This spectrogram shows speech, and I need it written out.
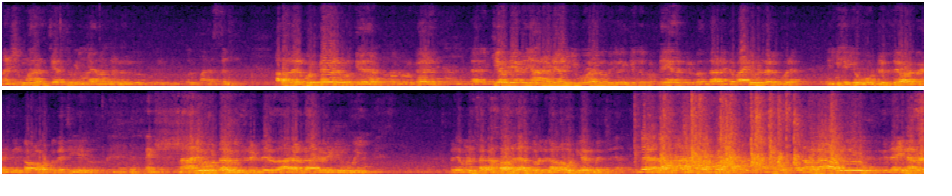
മനുഷ്യന്മാർ ചേർത്ത് പിടിക്കാനുള്ള ഒരു മനസ്സുണ്ട് അതാണ് നെൽപ്പൂർക്കാരുടെ ഒരു പ്രത്യേകത കേട്ടോ. നെൽപ്പൂർക്കാർ എനിക്ക് എവിടെയാണ് ഞാൻ എവിടെയാണ് എനിക്ക് പോയതെന്നൊക്കെ ചോദിക്കുന്ന പ്രത്യേക എന്താണ്? എന്റെ ഭാര്യ വീട് എനിക്ക് ശരിക്കും വോട്ടില്ല അവിടെ? എനിക്ക് കള്ള വോട്ടൊക്കെ ചെയ്യരുത് നാല് വോട്ട് അറിവിട്ടുണ്ട് ആരാണ് നാല് വഴിക്ക് പോയി നമ്മൾ നമ്മൾ കള്ള വോട്ട് ചെയ്യാൻ പറ്റില്ല. നമ്മൾ ആ ഒരു ലൈനാണ്.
